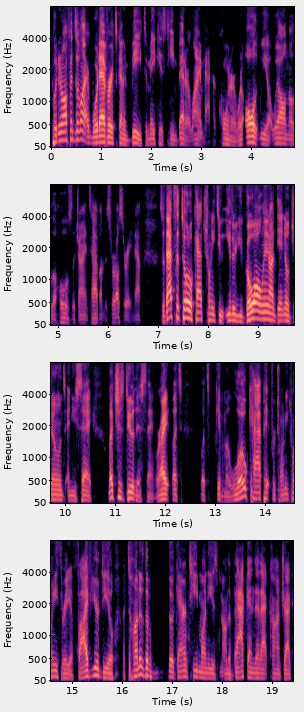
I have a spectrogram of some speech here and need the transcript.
put an offensive line, whatever it's going to be to make his team better, linebacker, corner, what all we we all know the holes the Giants have on this roster right now. So that's the total catch 22. Either you go all in on Daniel Jones and you say, let's just do this thing, right? Let's let's give him a low cap hit for 2023, a five-year deal, a ton of the the guaranteed money is on the back end of that contract,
